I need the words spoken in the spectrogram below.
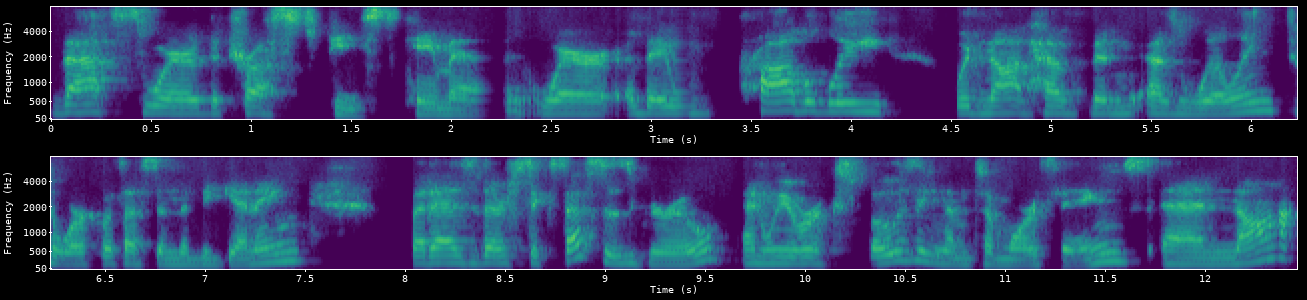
that's where the trust piece came in, where they probably would not have been as willing to work with us in the beginning. But as their successes grew and we were exposing them to more things and not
